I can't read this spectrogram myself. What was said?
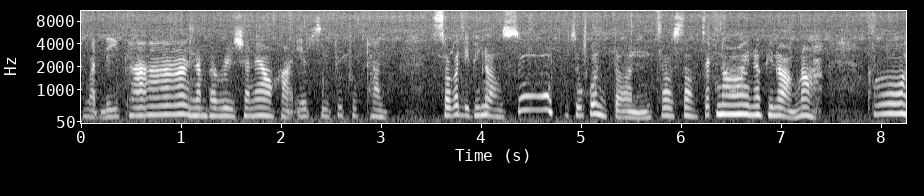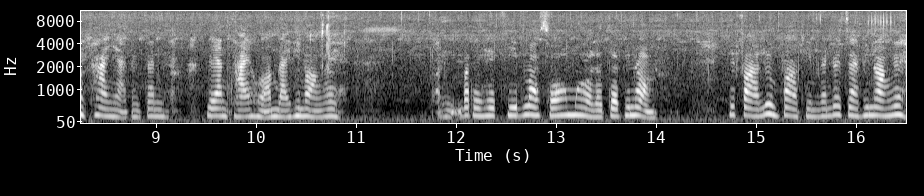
สวัสดีค่ะนัมพาริชาแนลค่ะ FC ทุกทุกท่านสวัสดีพี่น้องสู้ทุกคนตอนเช้าสองจักหน้อยนะพี่น้องเนาะโอ้ยขายหยาตั้งแต่แลนขายหอมหลายพี่น้องเลยอันบัตรเฮดคลิปมาสองมือแล้วจ้ะพี่น้องให้ฝ่าลืมฝ่าทีมกันด้วยจ้ะพี่น้องเลย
